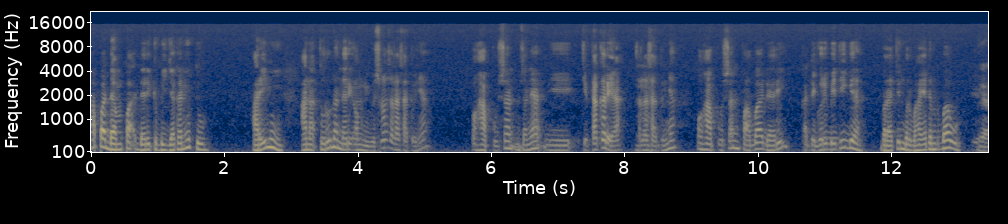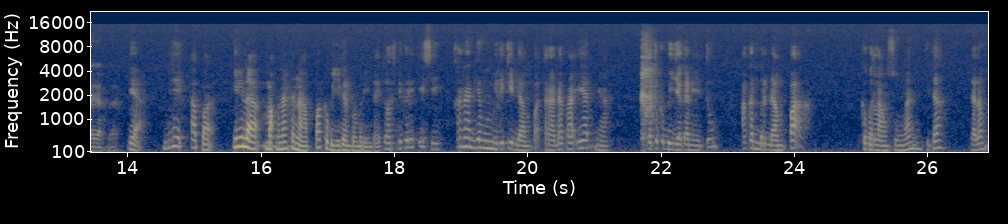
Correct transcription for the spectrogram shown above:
apa dampak dari kebijakan itu? Hari ini anak turunan dari omnibus law salah satunya penghapusan misalnya di Ciptaker ya, salah satunya penghapusan faba dari kategori B3 beracun berbahaya dan berbau. Iya, iya, benar. Ya, jadi apa? Inilah makna kenapa kebijakan pemerintah itu harus dikritisi karena dia memiliki dampak terhadap rakyatnya. Satu kebijakan itu akan berdampak keberlangsungan kita dalam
